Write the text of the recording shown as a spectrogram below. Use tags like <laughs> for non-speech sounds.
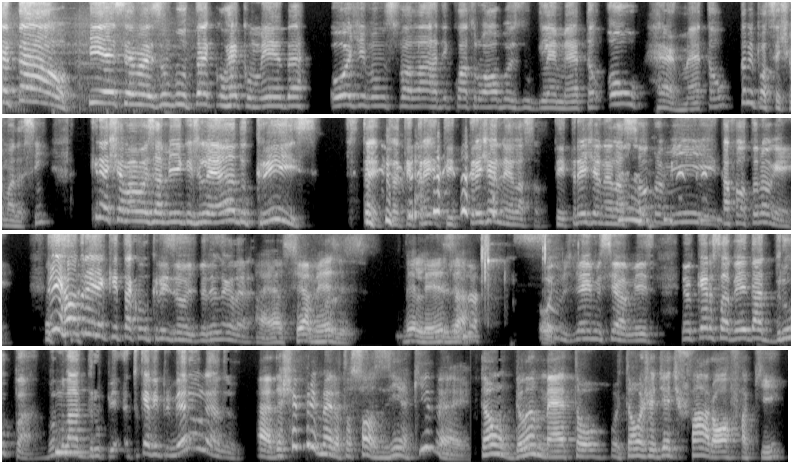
metal! E esse é mais um Boteco Recomenda. Hoje vamos falar de quatro álbuns do glam metal ou hair metal, também pode ser chamado assim. Queria chamar meus amigos Leandro, Cris. Tem, tem, tem, tem, três janelas só. Tem três janelas só para mim. Tá faltando alguém. E Rodrigo que tá com o Cris hoje, beleza, galera? Ah, é, siameses. Beleza. beleza. Somos gêmeos siameses. Eu quero saber da Drupa. Vamos lá, Drupa. Tu quer vir primeiro, Leandro? É, deixa eu ir primeiro. Eu tô sozinho aqui, velho. Então, glam metal. Então, hoje é dia de farofa aqui.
